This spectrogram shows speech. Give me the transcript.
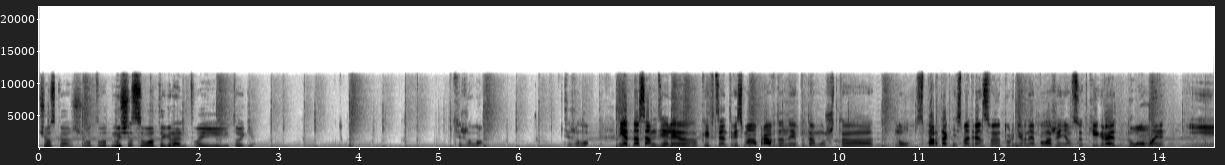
Что скажешь? Вот, вот мы сейчас его отыграли. Твои итоги. Тяжело. Тяжело. Нет, на самом деле коэффициенты весьма оправданные, потому что, ну, Спартак, несмотря на свое турнирное положение, он все-таки играет дома. И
